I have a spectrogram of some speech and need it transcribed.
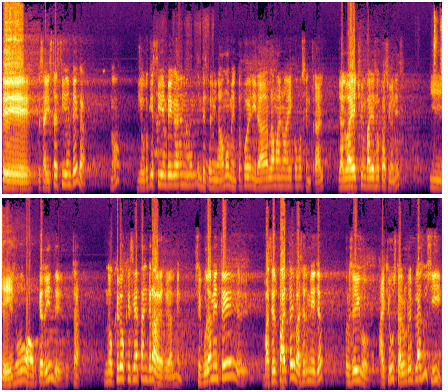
Eh, pues ahí está Steven Vega, ¿no? Yo creo que Steven Vega en, en determinado momento puede venir a dar la mano ahí como central. Ya lo ha hecho en varias ocasiones. Y Sí. es un jugador que rinde. O sea, no creo que sea tan grave realmente. Seguramente eh, va a hacer falta y va a ser mella. Por eso digo, hay que buscar un reemplazo, sí.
